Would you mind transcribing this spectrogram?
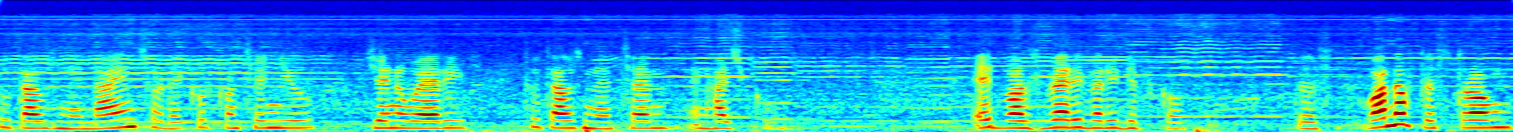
2009 so they could continue January 2010 in high school. It was very, very difficult. One of the strong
